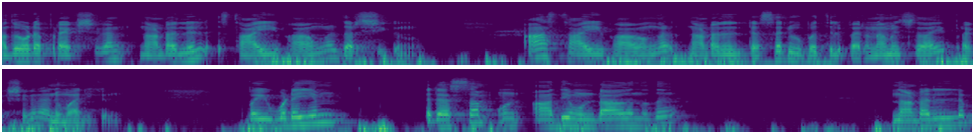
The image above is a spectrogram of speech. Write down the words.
അതോടെ പ്രേക്ഷകൻ നടനിൽ സ്ഥായി ഭാവങ്ങൾ ദർശിക്കുന്നു. ആ സ്ഥായി ഭാവങ്ങൾ നടനിൽ രസരൂപത്തിൽ പരിണമിച്ചതായി പ്രേക്ഷകൻ അനുമാനിക്കുന്നു. അപ്പോൾ ഇവിടെയും രസം ആദ്യം ഉണ്ടാകുന്നത് നടനിലും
